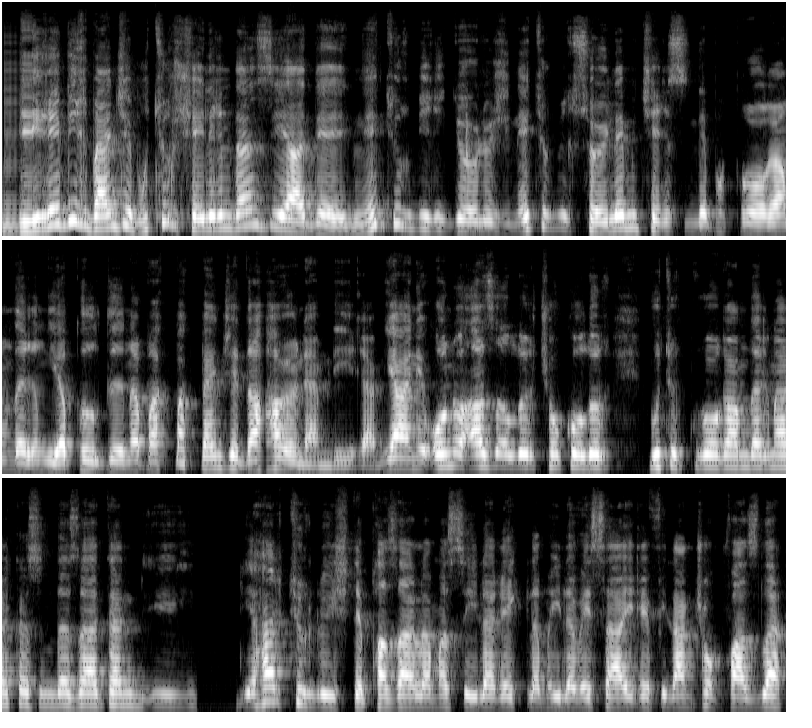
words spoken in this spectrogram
Birebir bence bu tür şeylerinden ziyade ne tür bir ideoloji, ne tür bir söylem içerisinde bu programların yapıldığına bakmak bence daha önemli İrem. Yani onu az olur, çok olur. Bu tür programların arkasında zaten e, her türlü işte pazarlamasıyla, reklamıyla vesaire filan çok fazla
